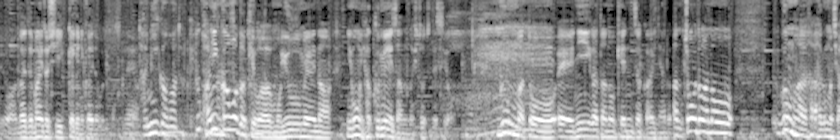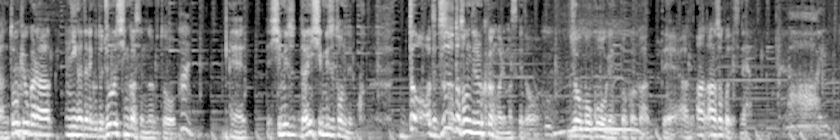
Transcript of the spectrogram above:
は大体毎年1回か2回でおりますね。谷川岳。谷川岳はもう有名な日本百名山の一つですよ。群馬と、えー、新潟の県境にある。あのちょうどあの群馬群馬市東京から新潟に行くと上越新幹線に乗ると、はい。えー、清水大清水トンネルか。ドーってずっと飛んでる区間がありますけど上毛高原とかがあってあああそこですね。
